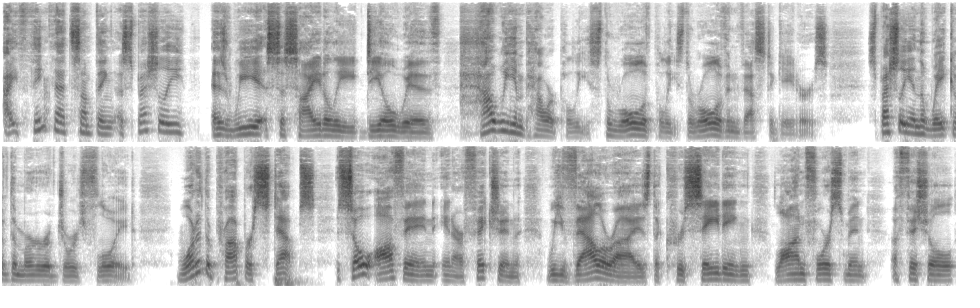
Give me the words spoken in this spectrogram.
I think that's something, especially as we societally deal with how we empower police, the role of police, the role of investigators, especially in the wake of the murder of George Floyd what are the proper steps? So often in our fiction, we valorize the crusading law enforcement official,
